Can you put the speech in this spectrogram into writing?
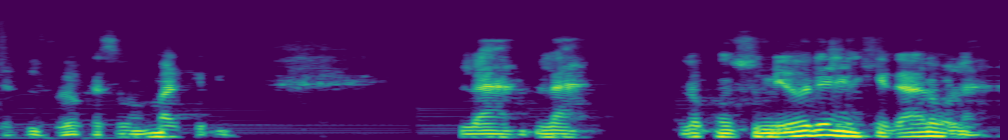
de los que hacemos marketing. los consumidores en general, o las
